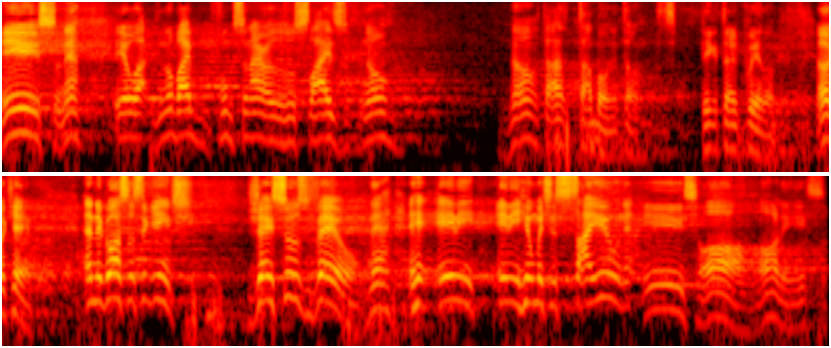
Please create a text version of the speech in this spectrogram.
Isso, né? Eu, não vai funcionar os slides, não? Não? Tá, tá bom, então. Fique tranquilo. Ok. O negócio é o seguinte: Jesus veio, né? Ele, ele realmente saiu, né? Isso, ó, oh, olha isso.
